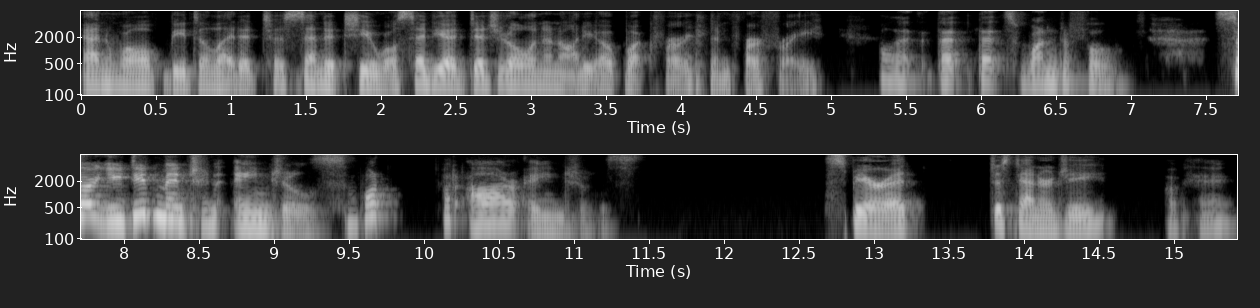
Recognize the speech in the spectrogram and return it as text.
and we'll be delighted to send it to you. We'll send you a digital and an audio book version for free. Well, that, that that's wonderful. So you did mention angels. What what are angels? Spirit, just energy. Okay.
